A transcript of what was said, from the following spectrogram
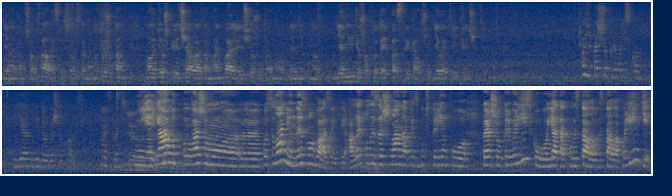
где она там шелхалась и все остальное. Но тоже там молодежь кричала, там, ганьба или еще что-то, ну, я не, ну, я не видел, что кто-то их подстрекал, что делайте и кричите. Ось у першого Криворізького є відео, де штовхалися. Ну і в принципі. Я Ні, я от по вашому е, посиланню не змогла зайти. Але коли зайшла на Фейсбук-сторінку першого Криворізького, я так листала, листала по лінті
